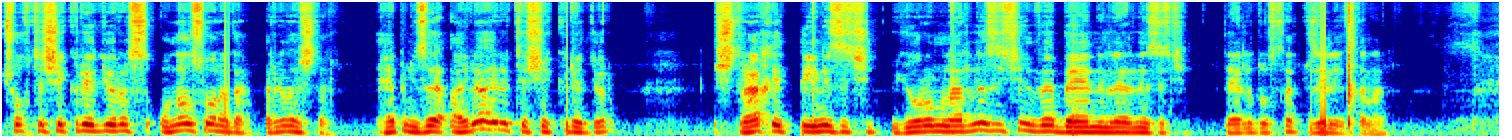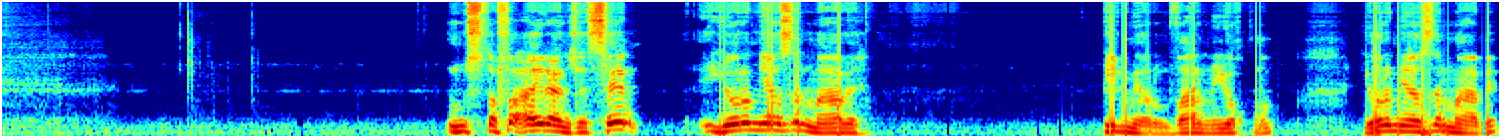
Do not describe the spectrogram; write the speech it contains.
çok teşekkür ediyoruz. Ondan sonra da arkadaşlar hepinize ayrı ayrı teşekkür ediyorum. İştirak ettiğiniz için, yorumlarınız için ve beğenileriniz için. Değerli dostlar, güzel insanlar. Mustafa Ayrancı sen yorum yazdın mı abi? Bilmiyorum var mı yok mu? Yorum yazdın mı abi?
